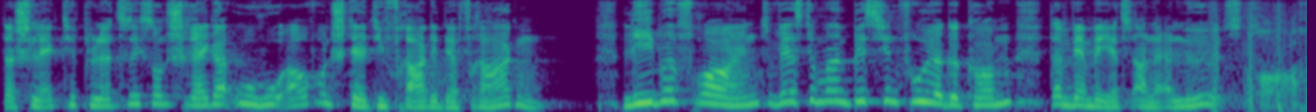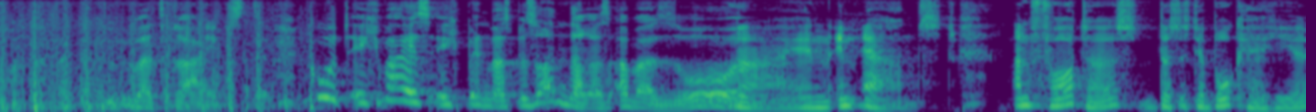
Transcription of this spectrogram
Da schlägt hier plötzlich so ein schräger Uhu auf und stellt die Frage der Fragen. Liebe Freund, wärst du mal ein bisschen früher gekommen, dann wären wir jetzt alle erlöst. Oh, du übertreibst. Gut, ich weiß, ich bin was Besonderes, aber so. Nein, im Ernst. Anfortas, das ist der Burgherr hier,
